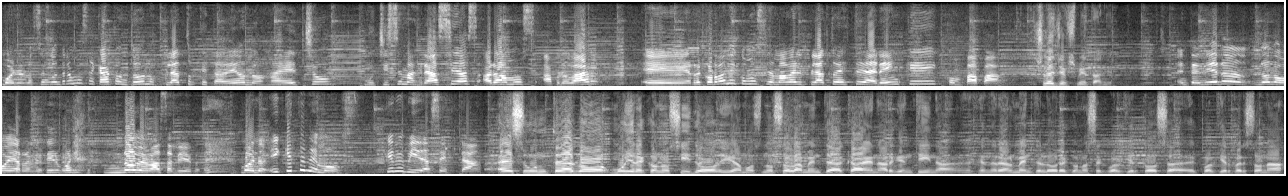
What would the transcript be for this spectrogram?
Bueno, nos encontramos acá con todos los platos que Tadeo nos ha hecho. Muchísimas gracias. Ahora vamos a probar. Eh, recordame cómo se llamaba el plato este de arenque con papa. Śledzie w śmietanie. ¿Entendieron? No lo voy a repetir porque no me va a salir. Bueno, ¿y qué tenemos? ¿Qué bebida es esta? Es un trago muy reconocido, digamos, no solamente acá en Argentina, generalmente lo reconoce cualquier cosa, eh, cualquier persona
